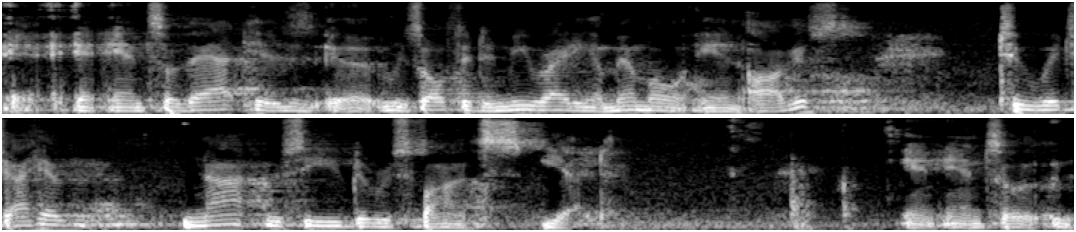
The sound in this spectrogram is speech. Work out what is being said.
and and so that has uh, resulted in me writing a memo in August, to which I have not received a response yet. And, and so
